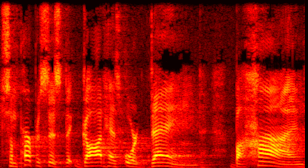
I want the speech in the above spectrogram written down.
some purposes that God has ordained behind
